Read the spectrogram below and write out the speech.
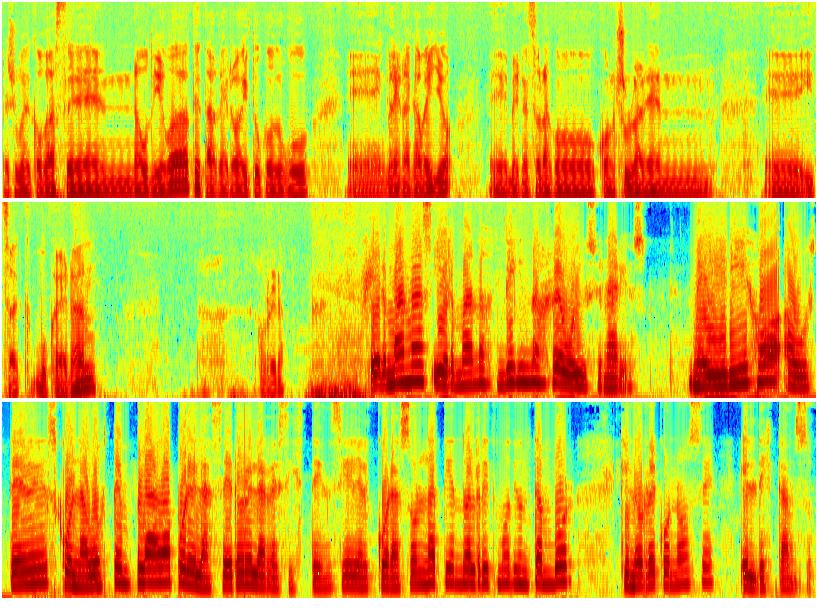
pesubeko gazten audio bat, eta gero haituko dugu e, Glena Cabello, e, Venezuelako konsularen eh, hitzak bukaeran. Aurrera. Hermanas y hermanos dignos revolucionarios, me dirijo a ustedes con la voz templada por el acero de la resistencia y el corazón latiendo al ritmo de un tambor que no reconoce el descanso.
